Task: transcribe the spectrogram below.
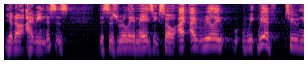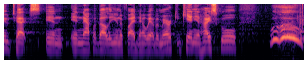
You know, I mean, this is, this is really amazing. So I, I really, we, we have two new techs in, in Napa Valley Unified now. We have American Canyon High School, woohoo!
